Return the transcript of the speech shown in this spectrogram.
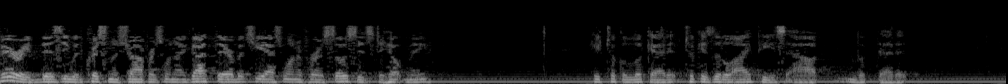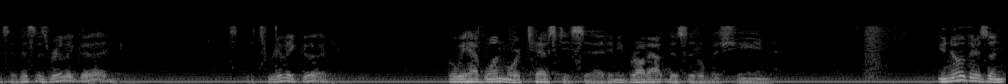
very busy with Christmas shoppers when I got there, but she asked one of her associates to help me. He took a look at it, took his little eyepiece out, looked at it. He said, This is really good. It's, it's really good. But we have one more test, he said, and he brought out this little machine. You know, there's an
